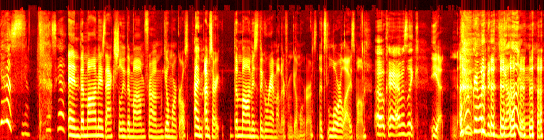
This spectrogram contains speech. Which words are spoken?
yes. Yeah. Yes. Yeah. And the mom is actually the mom from Gilmore Girls. I'm I'm sorry, the mom is the grandmother from Gilmore Girls. It's Lorelai's mom. Okay. I was like, Yeah. your grandma would have been young.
